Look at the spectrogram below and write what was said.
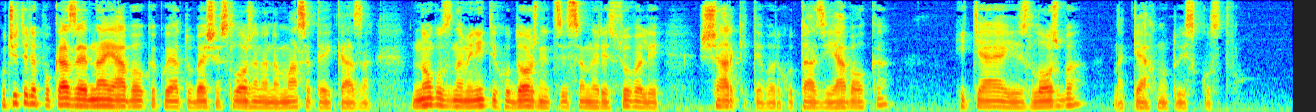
Учителя показа една ябълка, която беше сложена на масата и каза Много знаменити художници са нарисували шарките върху тази ябълка и тя е изложба на тяхното изкуство.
